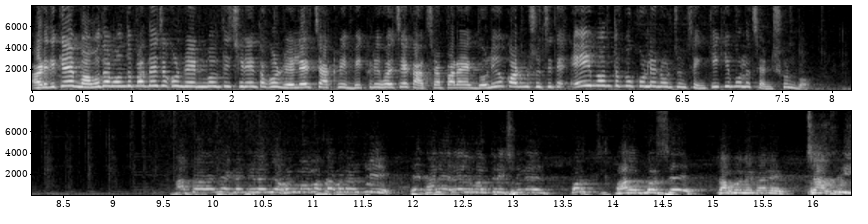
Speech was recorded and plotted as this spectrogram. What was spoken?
আর এদিকে মমতা বন্দ্যোপাধ্যায় যখন রেলমন্ত্রী ছিলেন, তখন রেলের চাকরি বিক্রি হয়েছে। কাঁচরাপাড়ায় এক দলীয় কর্মসূচিতে এই মন্তব্য করলেন অর্জুন সিং। কি কি বলেছেন? শুনব। আপনারা দেখেছিলেন যখন মমতা ব্যানার্জি এখানে রেলমন্ত্রী ছিলেন ভারতবর্ষে, তখন এখানে চাকরি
